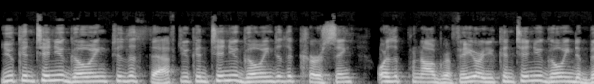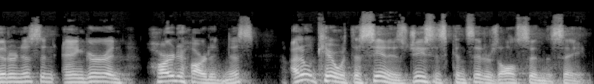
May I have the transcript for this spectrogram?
you continue going to the theft, you continue going to the cursing or the pornography, or you continue going to bitterness and anger and hard heartedness, I don't care what the sin is, Jesus considers all sin the same.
